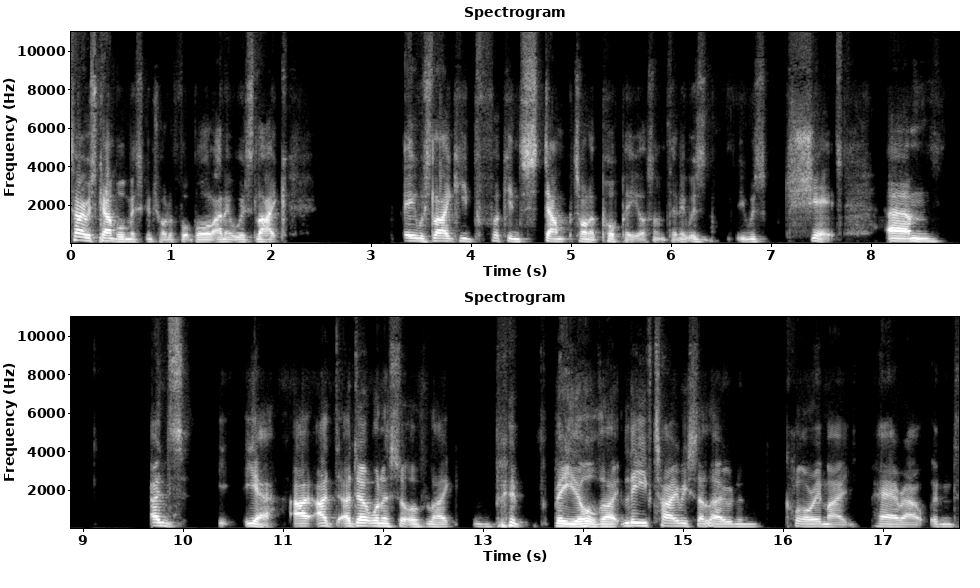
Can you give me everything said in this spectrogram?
Tyrese Campbell miscontrolled a football, and it was like it was like he'd fucking stamped on a puppy or something. It was it was shit. Um, and yeah, I I, I don't want to sort of like be all like leave Tyrese alone and clawing my hair out and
